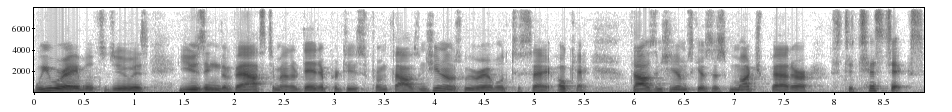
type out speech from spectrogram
we were able to do is using the vast amount of data produced from 1,000 genomes, we were able to say, okay, 1,000 genomes gives us much better statistics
